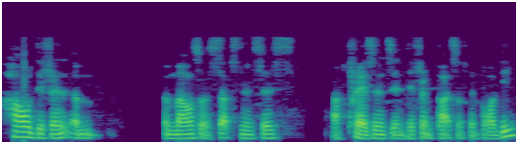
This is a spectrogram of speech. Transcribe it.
how different um, amounts of substances are present in different parts of the body.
